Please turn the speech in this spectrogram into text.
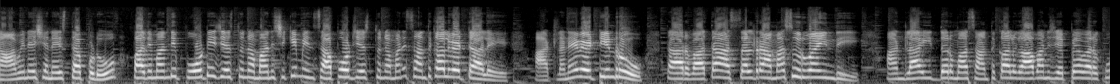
నామినేషన్ వేసేటప్పుడు పది మంది పోటీ చేస్తున్న మనిషికి మేము సపోర్ట్ చేస్తున్నామని సంతకాలు పెట్టాలి. అట్లనే పెట్టిండ్రు. తర్వాత అస్సలు డ్రామా సురువైంది. అందులో ఇద్దరు మా సంతకాలు కావని చెప్పే వరకు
